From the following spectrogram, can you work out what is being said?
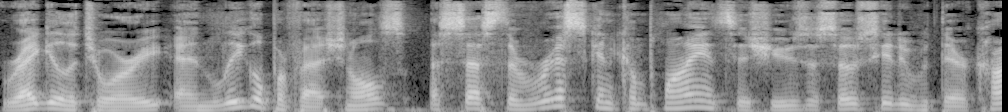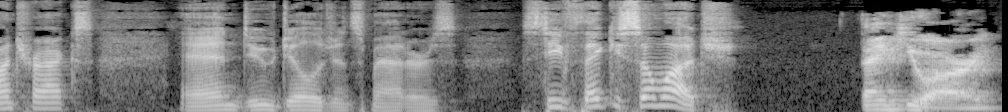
regulatory, and legal professionals assess the risk and compliance issues associated with their contracts and due diligence matters. Steve, thank you so much. Thank you, Ari.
